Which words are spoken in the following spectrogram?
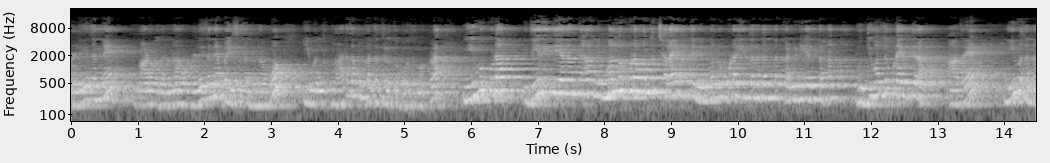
ಒಳ್ಳೆಯದನ್ನೇ ಮಾಡುವುದನ್ನ, ಒಳ್ಳೆಯದನ್ನೇ ಬಯಸೋದನ್ನ ನಾವು ಈ ಒಂದು ಪಾಠದ ಮುಖಾಂತರ ತಿಳ್ಕೋಬಹುದು ಮಕ್ಕಳ. ನೀವು ಕೂಡ ಇದೇ ರೀತಿಯಾದಂತಹ, ನಿಮ್ಮಲ್ಲೂ ಕೂಡ ಒಂದು ಛಲ ಇರುತ್ತೆ. ನಿಮ್ಮಲ್ಲೂ ಕೂಡ ಈ ತರದಂತ ಕಂಡಿಡಿಯಂತಹ ಬುದ್ಧಿವಂತ ಕೂಡ ಇರ್ತೀರ. ಆದ್ರೆ ನೀವು ಅದನ್ನ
